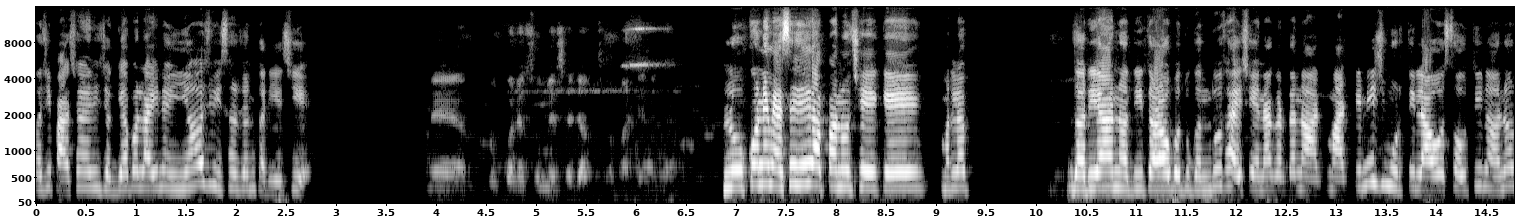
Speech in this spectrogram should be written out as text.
પછી પાછા એની જગ્યા પર લાવીને અહીંયા જ વિસર્જન કરીએ છીએ. લોકોને શું મેસેજ આપશો માટીની? લોકોને મેસેજ એ આપવાનો છે કે મતલબ દરિયા, નદી, તળાવ બધું ગંદુ થાય છે. એના કરતા માટીની જ મૂર્તિ લાવો, સૌથી નાનો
